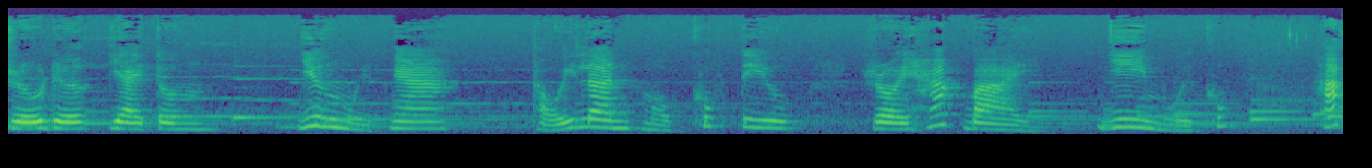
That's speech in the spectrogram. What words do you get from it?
Rượu được vài tuần, Dương Nguyệt Nga thổi lên một khúc tiêu, Rồi hát bài Di Mùi Khúc, Hát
